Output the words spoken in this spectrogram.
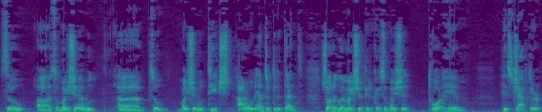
So uh, so Moshe would. Uh, so Moshe would teach. Aaron would enter to the tent. So Moshe taught him his chapter,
